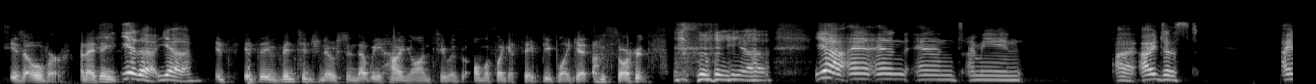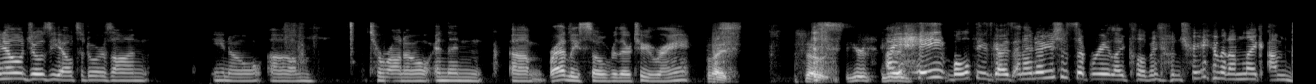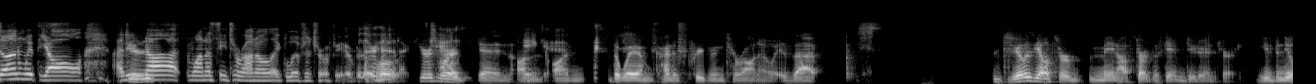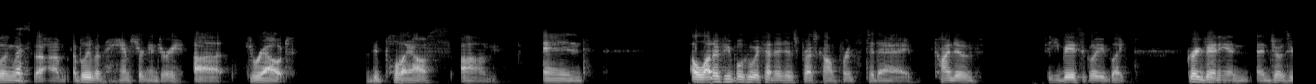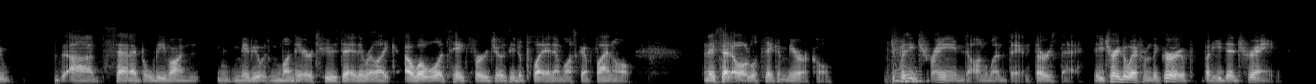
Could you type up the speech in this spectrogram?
is over. And I think Yeah, the, yeah. it's it's a vintage notion that we hung on to as almost like a safety blanket of sorts. yeah. Yeah, and, and and I mean I I just I know Jozy Altidore's on, you know, um Toronto and then um Bradley's still over there too, right? But so here's, I hate both these guys, and I know you should separate like club and country, but I'm like, I'm done with y'all. I do not want to see Toronto like lift a trophy over their well, head. I here's where I begin on on the way I'm kind of previewing Toronto is that Jozy Altidore may not start this game due to injury. He's been dealing with, um, I believe, it's a hamstring injury uh, throughout the playoffs, um, and a lot of people who attended his press conference today kind of he basically like Greg Vanney and, and Jozy uh, said, I believe on maybe it was Monday or Tuesday, they were like, oh, what will it take for Jozy to play an MLS Cup final? And they said, oh, it'll take a miracle. Because he Mhm. trained on Wednesday and Thursday. He trained away from the group, but he did train.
